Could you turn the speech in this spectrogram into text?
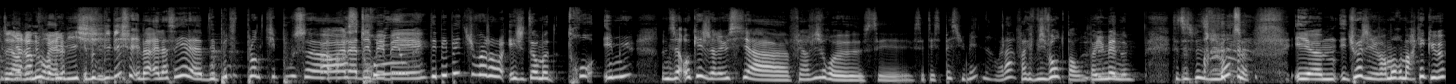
Dirait diras des pour nouvelles. Bibiche. Et donc Bibiche, eh ben, elle a ça y est, elle a des petites plantes qui poussent. euh, Oh, elle a des bébés. Des bébés, tu vois, genre. Et j'étais en mode trop émue de me dire, ok, j'ai réussi à faire vivre euh, ces- cette espèce humaine, voilà, enfin vivante, pardon, pas humaine, cette espèce vivante. Et, euh, et tu vois, j'ai vraiment remarqué que,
